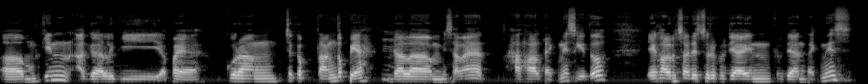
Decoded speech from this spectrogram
eh, mungkin agak lebih apa ya kurang cekep tanggep ya Hmm. dalam misalnya hal-hal teknis gitu, ya kalau misalnya disuruh kerjain kerjaan teknis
